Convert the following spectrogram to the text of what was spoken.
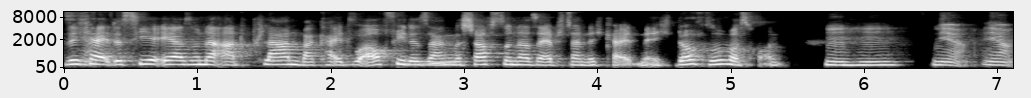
Sicherheit ja. ist hier eher so eine Art Planbarkeit, wo auch viele sagen, mhm. das schaffst du in der Selbstständigkeit nicht. Doch, sowas von. Mhm. Ja, ja.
